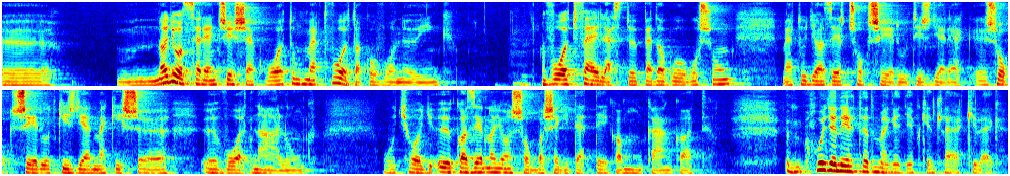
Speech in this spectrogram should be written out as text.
ö, nagyon szerencsések voltunk, mert voltak óvónőink. Volt fejlesztő pedagógusunk, mert ugye azért sok sérült, is gyerek, sok sérült kisgyermek is ö, volt nálunk. Úgyhogy ők azért nagyon sokba segítették a munkánkat. Hogyan élted meg egyébként lelkileg?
